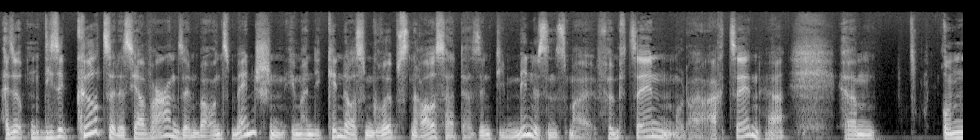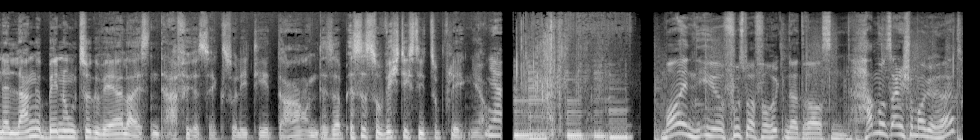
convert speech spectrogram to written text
Also diese Kürze, das ist ja Wahnsinn. Bei uns Menschen, man die Kinder aus dem Gröbsten raus hat, da sind die mindestens mal 15 oder 18. Ja. Ähm, um eine lange Bindung zu gewährleisten. Dafür ist Sexualität da und deshalb ist es so wichtig, sie zu pflegen. Ja. ja. Moin, ihr Fußballverrückten da draußen. Haben wir uns eigentlich schon mal gehört?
